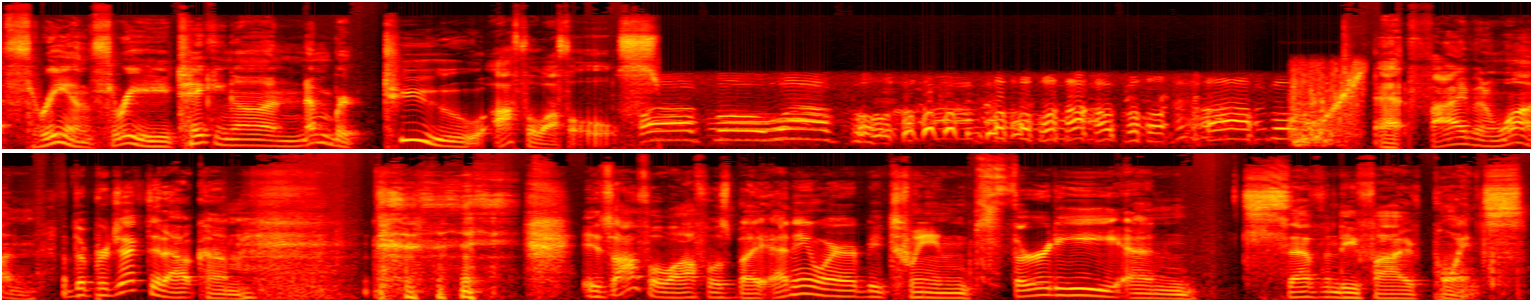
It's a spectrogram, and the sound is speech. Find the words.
At three and three, taking on number two, Awful Waffles. Awful waffle. awful, awful. At five and one, the projected outcome is Awful Waffles by anywhere between 30 and 75 points.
